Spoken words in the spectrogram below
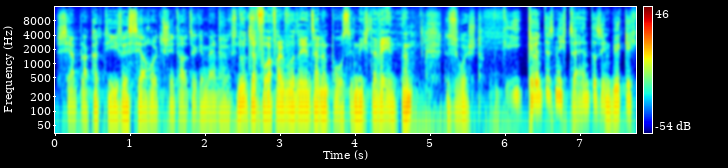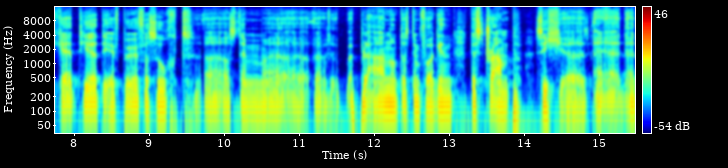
sehr plakative, sehr holzschnittartige Meinung ist. Nur das. der Vorfall wurde in seinem Posting nicht erwähnt. Ne? Das ist wurscht. Könnte es nicht sein, dass in Wirklichkeit hier die FPÖ versucht, äh, aus dem äh, äh, Plan und aus dem Vorgehen des Trump sich äh, äh,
